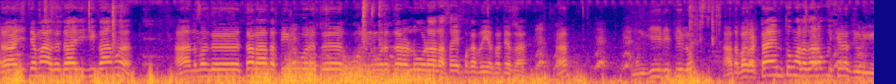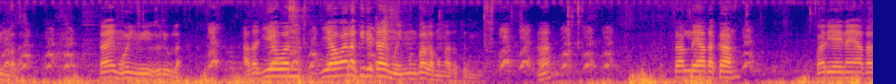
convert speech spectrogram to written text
दाजीच्या मागं दाजीची कामं. आणि मग चला आता पिलूवरच पूर्णीवरच जरा लोड आला स्वयंपाकाचा याचा त्याचा. हा? मग गेली पिलू आता बघा टाइम तुम्हाला जरा उशिराच व्हिडिओ येईल बघा. टाइम होईल व्हिडिओला आता जेवण जेवायला किती टाइम होईल मग बघा मग आता तुम्ही. हा? चाललंय आता काम. पर्याय नाही आता.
